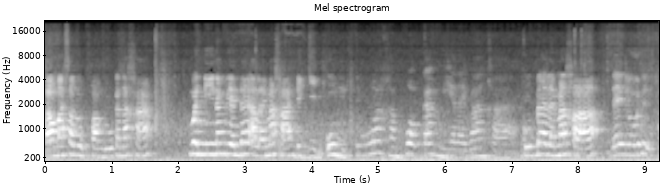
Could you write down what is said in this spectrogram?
เรามาสรุปความรู้กันนะคะ วันนี้นักเรียนได้อะไรมาคะเด็กหญิงอุ้มรู้ว่าคำควบกล้ำมีอะไรบ้างคะกุ๊กได้อะไรมาคะได้รู้ถึงค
